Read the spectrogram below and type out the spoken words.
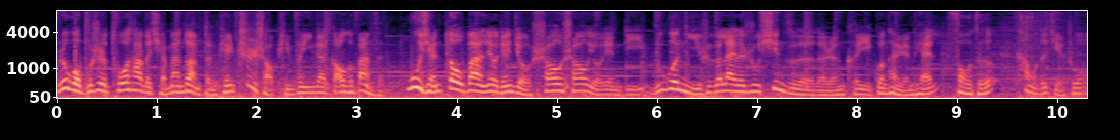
如果不是拖沓的前半段，本片至少评分应该高个半分。目前豆瓣六点九，稍稍有点低。如果你是个耐得住性子的人，可以观看原片，否则看我的解说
